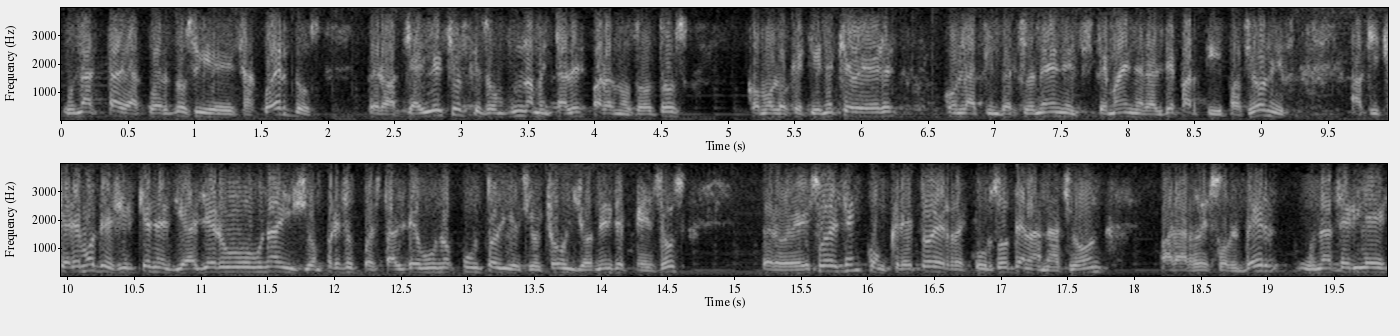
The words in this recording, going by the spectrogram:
un acta de acuerdos y de desacuerdos. Pero aquí hay hechos que son fundamentales para nosotros como lo que tiene que ver con las inversiones en el sistema general de participaciones. Aquí queremos decir que en el día de ayer hubo una edición presupuestal de 1.18 billones de pesos, pero eso es en concreto de recursos de la nación para resolver una serie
